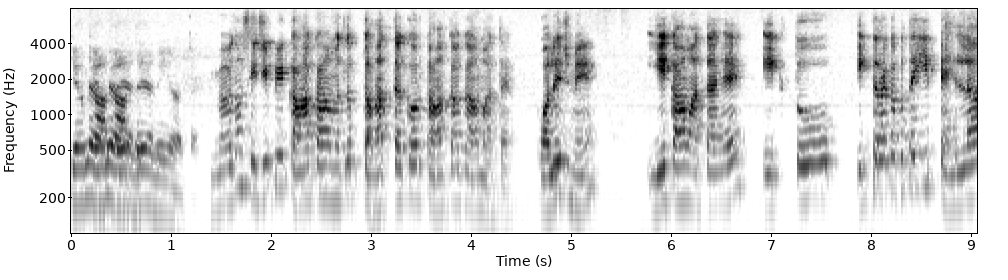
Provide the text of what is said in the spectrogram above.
कि हमें आता, आता है या नहीं आता है। मैं बताऊँ सीजीपीए कहाँ कहाँ मतलब कहाँ तक और कहाँ कहाँ काम आता है? कॉलेज में ये काम आता है एक तो एक तरह का पता है ये पहला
